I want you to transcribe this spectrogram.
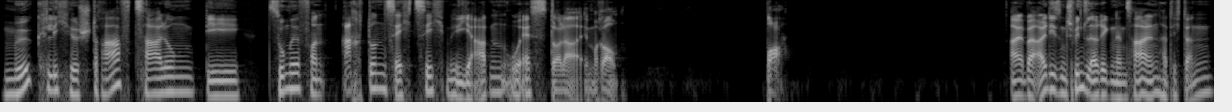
mögliche Strafzahlung die Summe von 68 Milliarden US-Dollar im Raum. Boah. Bei all diesen schwindelerregenden Zahlen hatte ich dann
